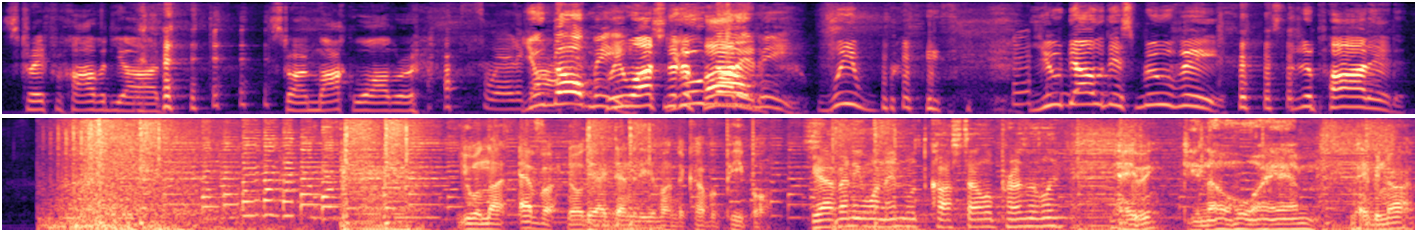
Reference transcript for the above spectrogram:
straight from Harvard Yard, starring Mark Wahlberg. I swear to You God. You know me. We watched The you Departed. Know me. We, you know this movie. It's The Departed. You will not ever know the identity of undercover people. Do you have anyone in with Costello presently? Maybe, Do you know who I am? maybe not.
